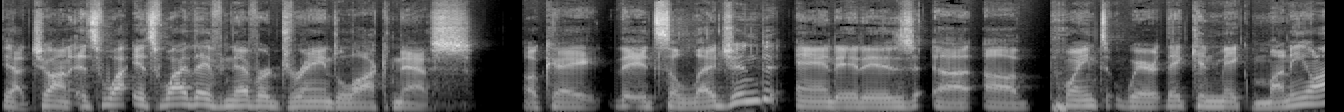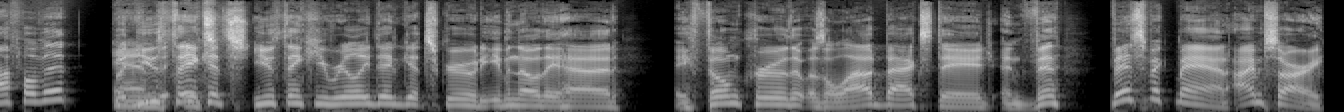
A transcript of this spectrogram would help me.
Yeah, John, it's why it's why they've never drained Loch Ness. Okay, it's a legend, and it is a, a point where they can make money off of it. But you think it's, you think he really did get screwed, even though they had a film crew that was allowed backstage and Vin, Vince McMahon. I'm sorry,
